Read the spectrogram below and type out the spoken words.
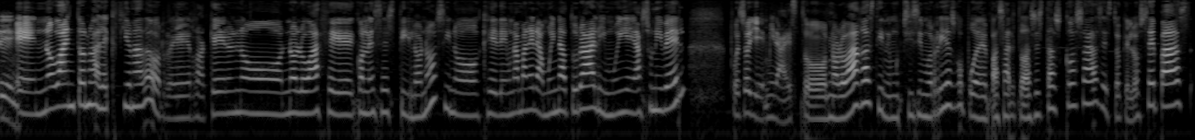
Sí. eh, no va en tono aleccionador, eh, Raquel no, no lo hace con ese estilo, ¿no? Sino que de una manera muy natural y muy a su nivel, pues oye, mira, esto no lo hagas, tiene muchísimo riesgo, pueden pasar todas estas cosas, esto que lo sepas.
